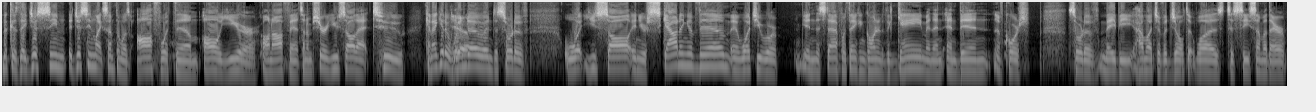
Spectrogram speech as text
Because they just seemed, it just seemed like something was off with them all year on offense, and I'm sure you saw that too. Can I get a yeah. window into sort of what you saw in your scouting of them and what you were in the staff were thinking going into the game, and then and then of course, sort of maybe how much of a jolt it was to see some of their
